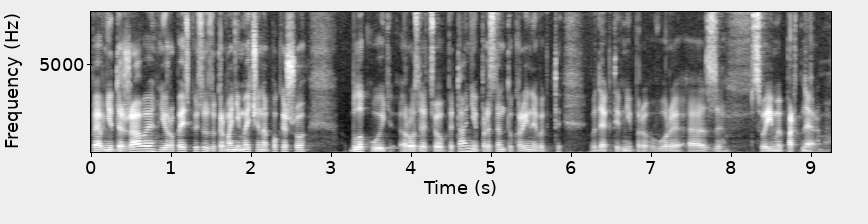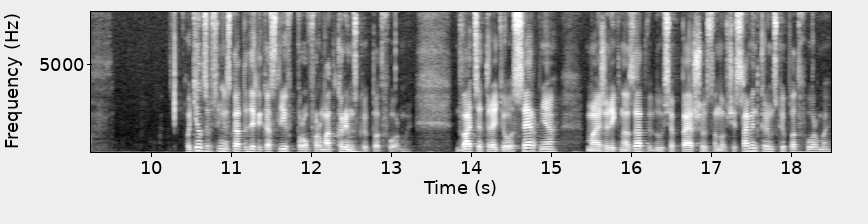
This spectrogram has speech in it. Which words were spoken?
певні держави Європейського Союзу, зокрема Німеччина, поки що блокують розгляд цього питання. Президент України веде активні переговори е, з своїми партнерами. Хотілося б сьогодні сказати декілька слів про формат Кримської платформи. 23 серпня, майже рік назад, відбувся перший установчий саміт Кримської платформи,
